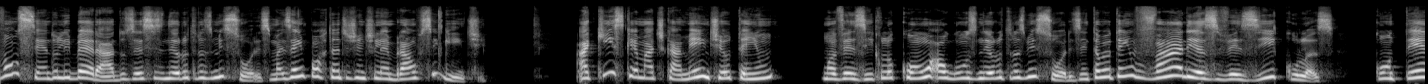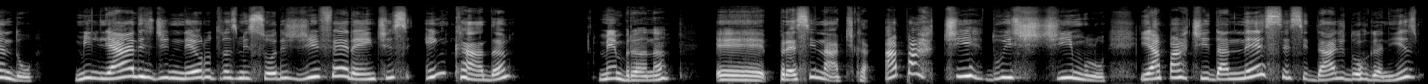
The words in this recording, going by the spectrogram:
vão sendo liberados esses neurotransmissores. Mas é importante a gente lembrar o seguinte: aqui esquematicamente eu tenho uma vesícula com alguns neurotransmissores. Então eu tenho várias vesículas contendo milhares de neurotransmissores diferentes em cada membrana é, pré-sináptica. A partir do estímulo e a partir da necessidade do organismo,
